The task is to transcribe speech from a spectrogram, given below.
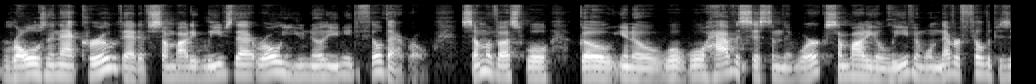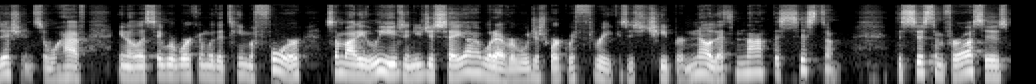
roles in that crew that if somebody leaves that role, you know you need to fill that role. Some of us will go, you know, we'll, we'll have a system that works. Somebody will leave and we'll never fill the position. So we'll have, you know, let's say we're working with a team of four, somebody leaves and you just say, oh, whatever, we'll just work with three because it's cheaper. No, that's not the system. The system for us is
